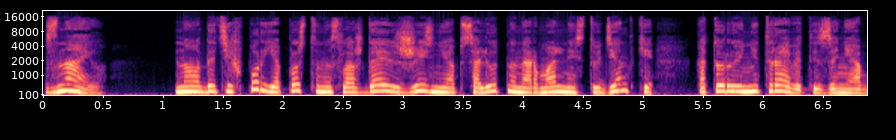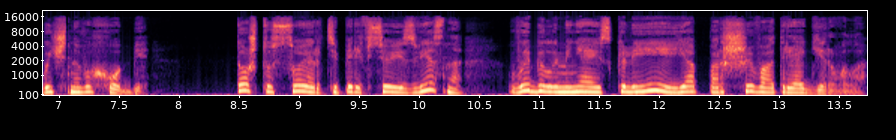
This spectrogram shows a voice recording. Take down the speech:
«Знаю», но до тех пор я просто наслаждаюсь жизнью абсолютно нормальной студентки, которую не травят из-за необычного хобби. То, что Сойер теперь все известно, выбило меня из колеи, и я паршиво отреагировала.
